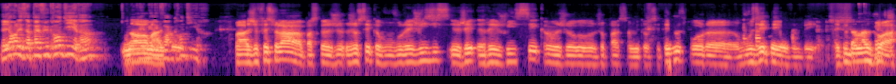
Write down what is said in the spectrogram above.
D'ailleurs, on les a pas vus grandir, hein. On non, bah, les voir grandir. Bah, j'ai fait cela parce que je, je, sais que vous vous réjouissez, réjouissez quand je, je parle sans micro. C'était juste pour euh, vous aider aujourd'hui. Être dans la joie.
